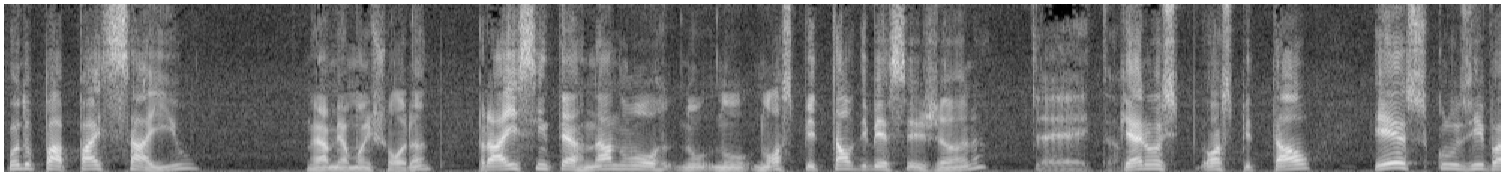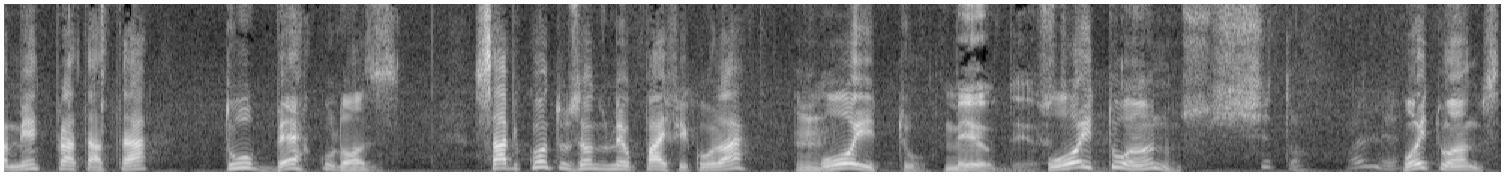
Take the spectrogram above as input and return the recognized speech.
quando o papai saiu, né, a minha mãe chorando, para ir se internar no, no, no- no hospital de Becejana, Eita. que era um hos- hospital exclusivamente para tratar tuberculose. Sabe quantos anos meu pai ficou lá? Hum. Oito. Meu Deus. Oito anos. Tom. Foi mesmo. Oito anos.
